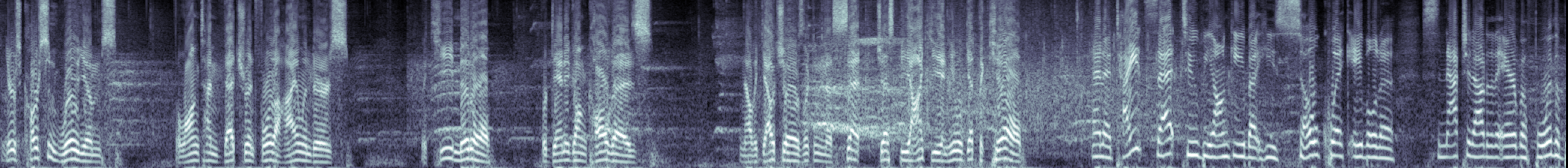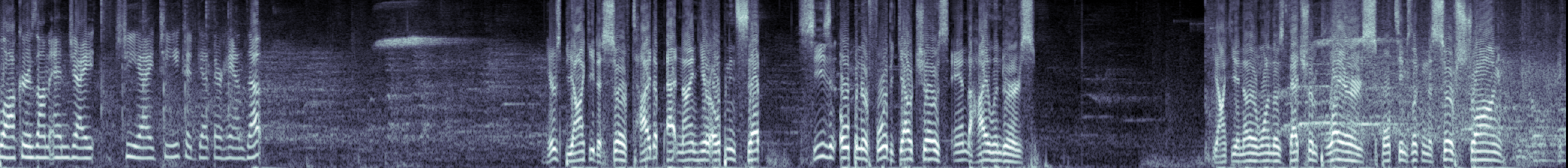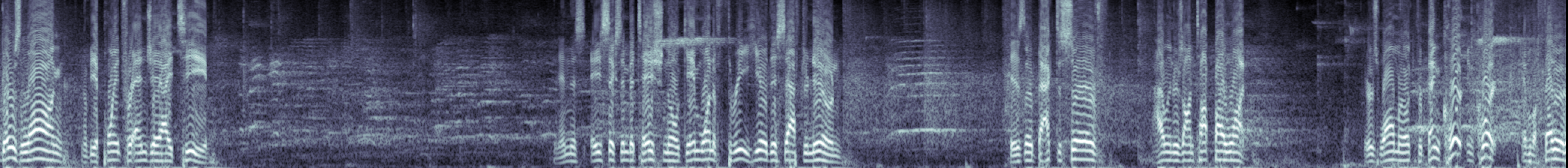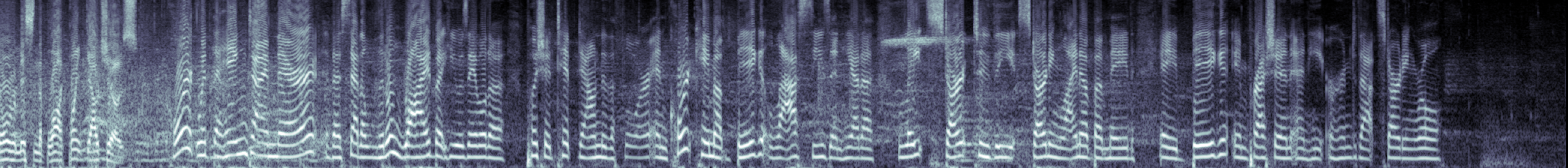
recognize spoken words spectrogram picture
Here's Carson Williams, the longtime veteran for the Highlanders. The key middle for Danny Goncalves. Now the Gauchos looking to set Jess Bianchi, and he will get the kill. And a tight set to Bianchi, but he's so quick, able to snatch it out of the air before the blockers on NJIT could get their hands up. Here's Bianchi to serve, tied up at nine here, opening set. Season opener for the Gauchos and the Highlanders. Bianchi, another one of those veteran players. Both teams looking to serve strong. It goes long. It'll be a point for NJIT. And in this A6 Invitational, game one of three here this afternoon. Fizzler back to serve. Highlanders on top by one. Here's Walmer looking for Ben Court, and Court able to feather it over, missing the block. Point Gauchos. Court with the hang time there. The set a little wide, but he was able to push a tip down to the floor. And Court came up big last season. He had a late start to the starting lineup, but made a big impression, and he earned that starting role.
